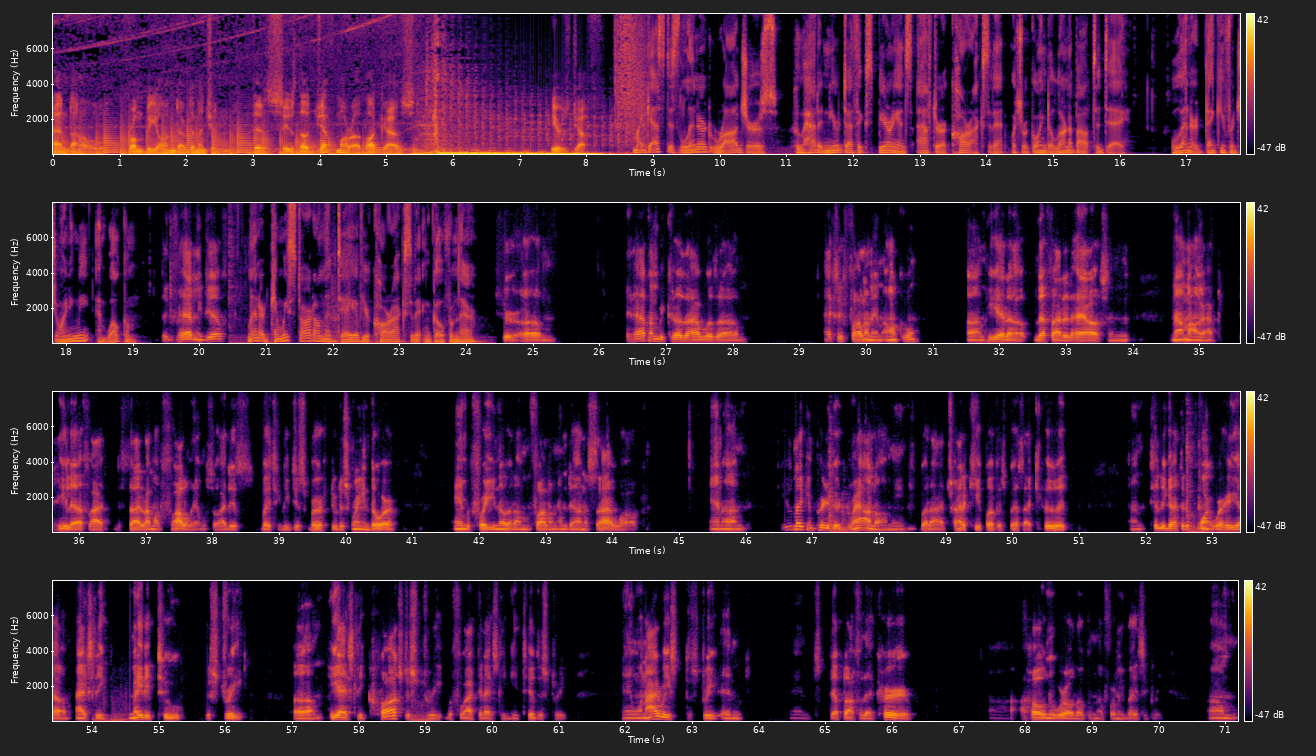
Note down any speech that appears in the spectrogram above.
And now, from beyond our dimension, this is the Jeff Mara Podcast. Here's Jeff. My guest is Leonard Rogers, who had a near death experience after a car accident, which we're going to learn about today. Leonard, thank you for joining me and welcome. Thank you for having me, Jeff. Leonard, can we start on the day of your car accident and go from there? Sure. Um, it happened because I was um, actually following an uncle. Um, he had uh, left out of the house, and not long after he left, I decided I'm gonna follow him. So I just basically just burst through the screen door, and before you know it, I'm following him down the sidewalk. And um, he was making pretty good ground on me, but I tried to keep up as best I could until he got to the point where he uh, actually made it to the street. Um, he actually crossed the street before I could actually get to the street. And when I reached the street and and stepped off of that curb, uh, a whole new world opened up for me. Basically, um,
